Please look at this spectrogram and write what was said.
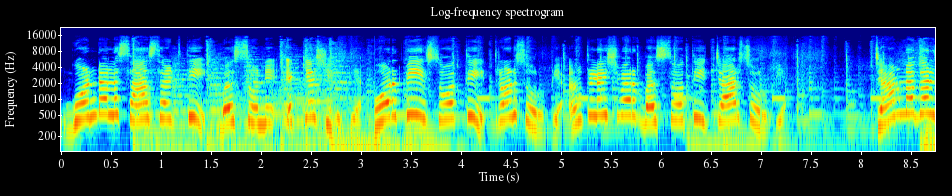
ગોંડલ સાસઠથી બસો ને એક્યાસી રૂપિયા. મોરબી સો થી ત્રણસો રૂપિયા. અંકલેશ્વર બસો થી ચારસો રૂપિયા. જામનગર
